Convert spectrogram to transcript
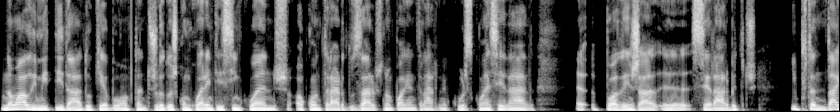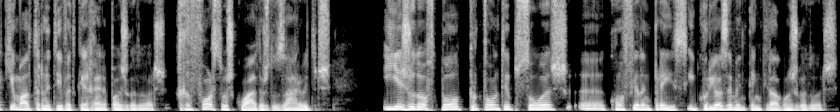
Não há limite de idade, o que é bom. Portanto, os jogadores com 45 anos, ao contrário dos árbitros, não podem entrar no curso com essa idade, eh, podem já eh, ser árbitros. E, portanto, dá aqui uma alternativa de carreira para os jogadores, reforça os quadros dos árbitros e ajuda ao futebol porque vão ter pessoas eh, com feeling para isso. E, curiosamente, tenho tido alguns jogadores,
